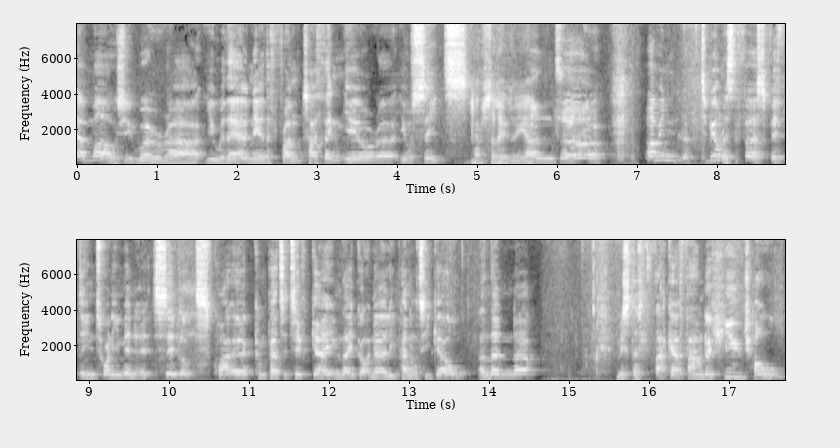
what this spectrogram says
Uh, Miles, you were uh, you were there near the front, I think. Your uh, your seats. Absolutely, yeah. And uh, I mean, to be honest, the first 15 20 minutes, it looked quite a competitive game. They got an early penalty goal, and then uh, Mr. Thacker found a huge hole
